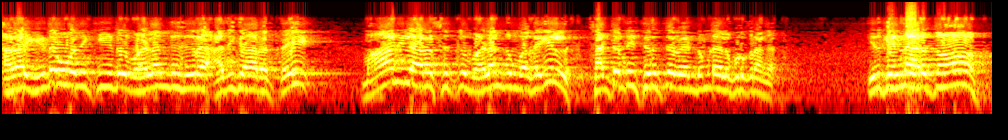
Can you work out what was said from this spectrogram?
அதாவது இடஒதுக்கீடு வழங்குகிற அதிகாரத்தை மாநில அரசுக்கு வழங்கும் வகையில் சட்டத்தை திருத்த வேண்டும் அதுல கொடுக்கறாங்க. இதுக்கு என்ன அர்த்தம்?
